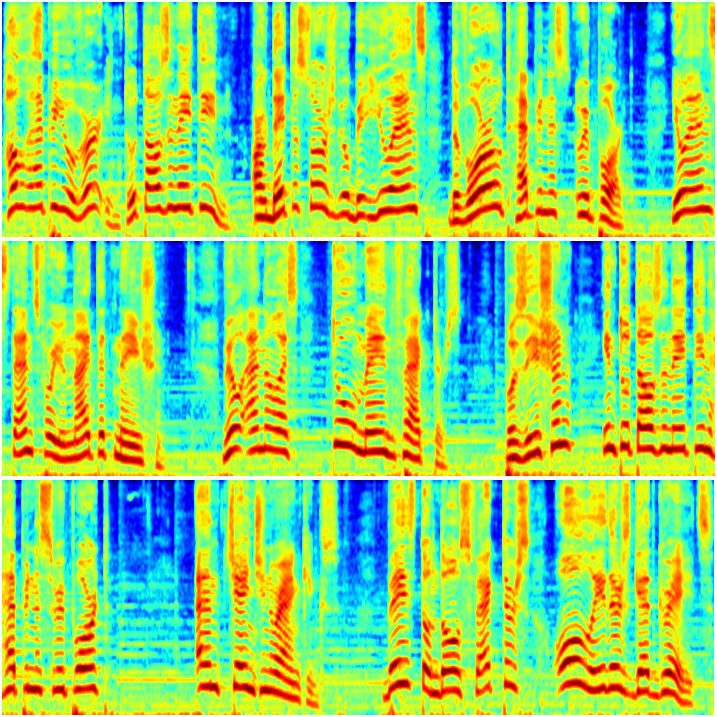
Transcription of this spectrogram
how happy you were in 2018. Our data source will be UN's The World Happiness Report. UN stands for United Nations. We'll analyze two main factors. Position in 2018 happiness report and change in rankings. Based on those factors, all leaders get grades.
